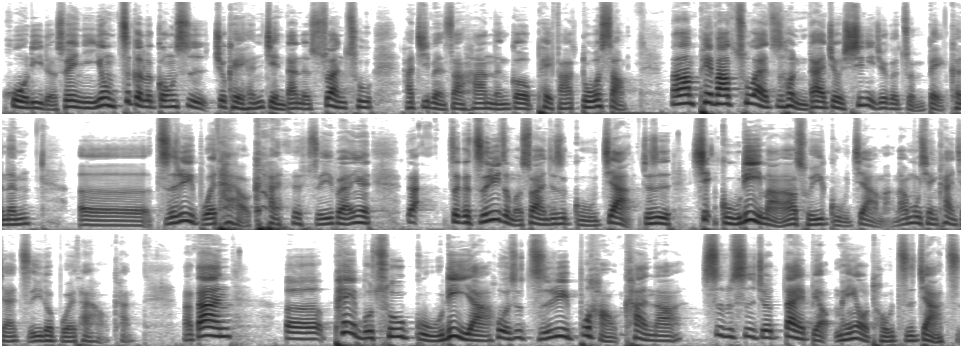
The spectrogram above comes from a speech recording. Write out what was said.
获利了。所以你用这个的公式，就可以很简单的算出它基本上它能够配发多少。那当配发出来之后，你大概就心里就有个准备，可能呃，值率不会太好看，十一分，因为那这个值率怎么算？就是股价，就是现股利嘛，然后除以股价嘛。那目前看起来值率都不会太好看。那当然。呃，配不出股利啊，或者是值率不好看啊，是不是就代表没有投资价值？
